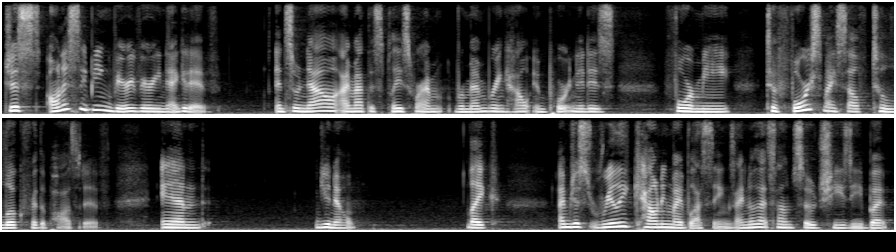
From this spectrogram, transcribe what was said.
just honestly being very very negative. And so now I'm at this place where I'm remembering how important it is for me to force myself to look for the positive. And you know, like I'm just really counting my blessings. I know that sounds so cheesy, but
